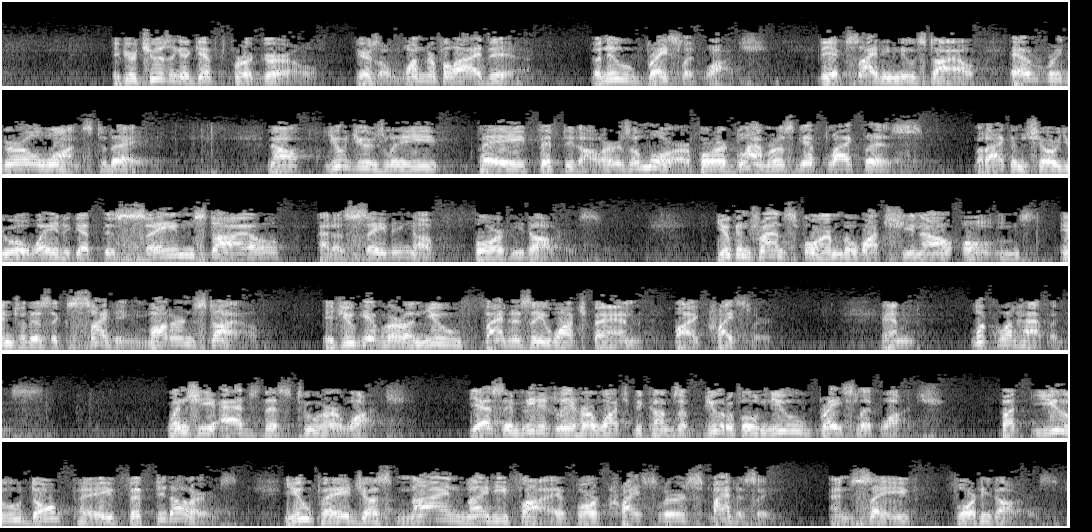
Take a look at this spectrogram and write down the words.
if you're choosing a gift for a girl, here's a wonderful idea the new bracelet watch, the exciting new style every girl wants today. Now, you'd usually pay $50 or more for a glamorous gift like this. But I can show you a way to get this same style at a saving of $40. You can transform the watch she now owns into this exciting modern style if you give her a new fantasy watch band by Kreisler. And look what happens when she adds this to her watch. Yes, immediately her watch becomes a beautiful new bracelet watch. But you don't pay $50. You pay just $9.95 for Kreisler's Fantasy and save $40.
